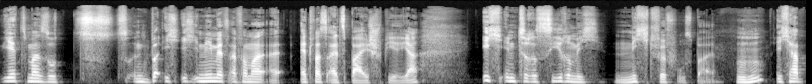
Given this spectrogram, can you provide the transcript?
jetzt mal so, ich, ich nehme jetzt einfach mal äh, etwas als Beispiel, ja. Ich interessiere mich nicht für Fußball. Mhm. Ich habe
